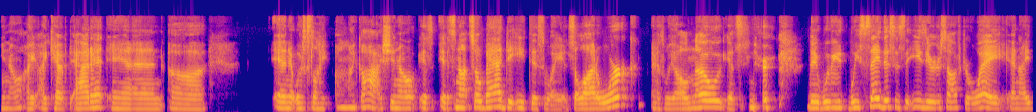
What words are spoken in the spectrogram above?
You know, I, I kept at it and uh, and it was like, oh my gosh, you know, it's it's not so bad to eat this way. It's a lot of work, as we all know. It's they we we say this is the easier softer way and i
